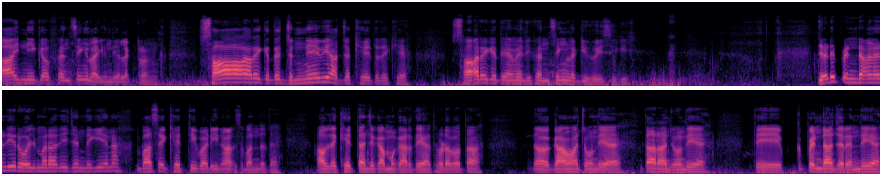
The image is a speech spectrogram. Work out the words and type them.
ਆ ਇੰਨੀ ਕ ਫੈਂਸਿੰਗ ਲਾਈ ਹੁੰਦੀ ਹੈ ਇਲੈਕਟ੍ਰੋਨਿਕ ਸਾਰੇ ਕਿਤੇ ਜਿੰਨੇ ਵੀ ਅੱਜ ਖੇਤ ਦੇਖੇ ਆ, ਸਾਰੇ ਕਿਤੇ ਐਵੇਂ ਦੀ ਫੈਂਸਿੰਗ ਲੱਗੀ ਹੋਈ ਸੀਗੀ। ਜਿਹੜੇ ਪਿੰਡਾਂ ਵਾਲਿਆਂ ਦੀ ਰੋਜ਼ਮਰਾ ਦੀ ਜ਼ਿੰਦਗੀ ਹੈ ਨਾ ਬਸ ਇਹ ਖੇਤੀਬਾੜੀ ਨਾਲ ਸੰਬੰਧਿਤ ਹੈ। ਆਪਦੇ ਖੇਤਾਂ 'ਚ ਕੰਮ ਕਰਦੇ ਆ ਥੋੜਾ ਬਹੁਤਾ ਗਾਵਾਂ 'ਚ ਆਉਂਦੇ ਆ ਧਾਰਾਂ ਚੋਂਦੇ ਆ ਤੇ ਕ- ਪਿੰਡਾਂ 'ਚ ਰਹਿੰਦੇ ਆ।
